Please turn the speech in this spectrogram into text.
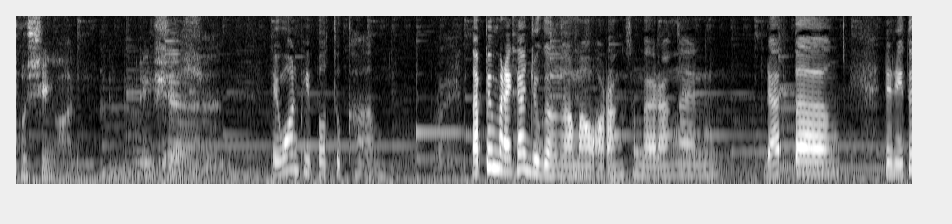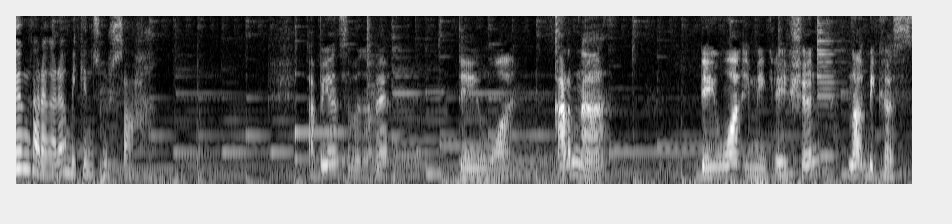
pushing on immigration. they want people to come Right. tapi mereka juga nggak mau orang sembarangan datang dan itu yang kadang-kadang bikin susah Tapi kan sebenarnya they want karena they want immigration not because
